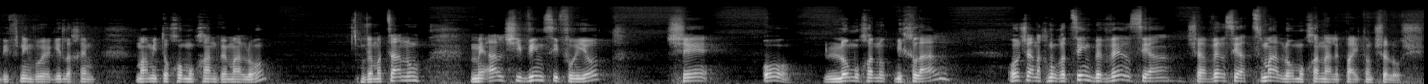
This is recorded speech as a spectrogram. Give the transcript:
בפנים והוא יגיד לכם מה מתוכו מוכן ומה לא. ומצאנו מעל 70 ספריות שאו לא מוכנות בכלל או שאנחנו רצים בוורסיה שהוורסיה עצמה לא מוכנה לפייתון 3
